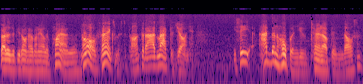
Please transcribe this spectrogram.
That is, if you don't have any other plans. Oh, thanks, Mr. Ponset. I'd like to join you. You see, I'd been hoping you'd turn up in Dawson.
